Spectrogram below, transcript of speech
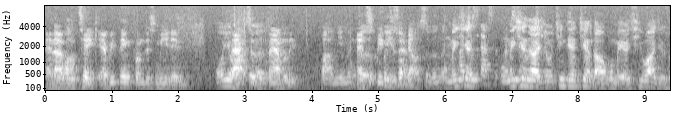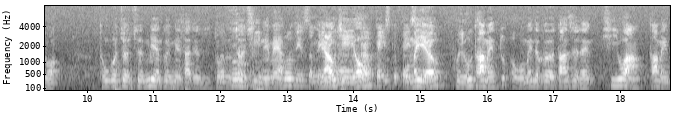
And 计 I 划 will。take everything from this meeting 我有把 back 这 to the 个 family. 把你们的 and speak 会议 to 所 them. 表示的那个我们 I 现 just asked the 我们 question. 现在就今天见到，我们也希望就是说， 通过这次面对面，他就是都是社区里面了解以后我们也回复他们，我们那个当事人希望他们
